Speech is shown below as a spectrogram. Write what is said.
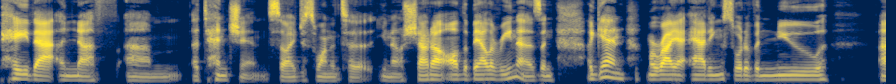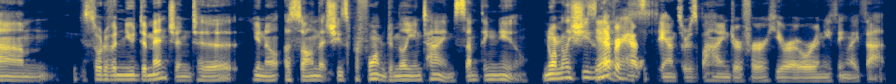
pay that enough um attention. So I just wanted to, you know, shout out all the ballerinas, and again, Mariah adding sort of a new, um, sort of a new dimension to you know a song that she's performed a million times, something new. Normally, she's never had Yes, dancers behind her for a hero or anything like that.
